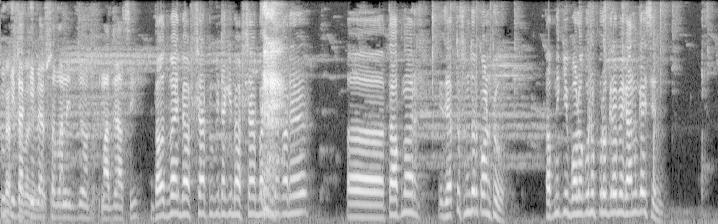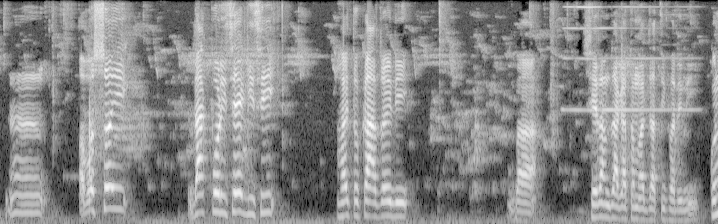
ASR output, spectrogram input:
টুকিটাকি ব্যবসা বাণিজ্যর মাঝে আছি। দাউদ ভাই ব্যবসা টুকিটাকি ব্যবসা বাণিজ্য করে। তা আপনার এই যে এত সুন্দর কণ্ঠ তা আপনি কি বড় কোনো প্রোগ্রামে গান গাইছেন? অবশ্যই ডাক পড়িছে গেছি। হয়তো কাজ হয়নি বা সেরাম জায়গা তোমার যাতে পারিনি। কোন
